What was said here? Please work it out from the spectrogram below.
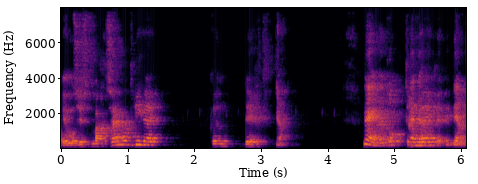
bij, ons is het magazijn al drie weken dicht. Nee, dat klopt. En, eh. Ik denk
